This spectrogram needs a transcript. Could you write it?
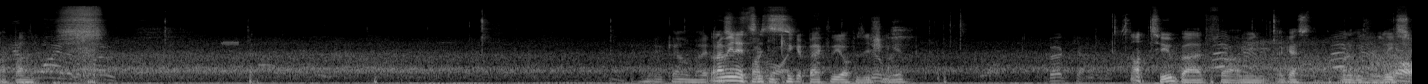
Not bad. There you go, mate. But I mean, it's- it's- kick it back to the opposition again. It's not too bad for. I mean, I guess when it was released.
